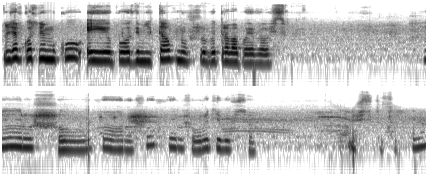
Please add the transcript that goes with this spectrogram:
Ну, взяв косну муку і по землі тапнув, щоб трава появилась. Хорошо, хорошо, хорошо. Вроде бы все. Ну?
